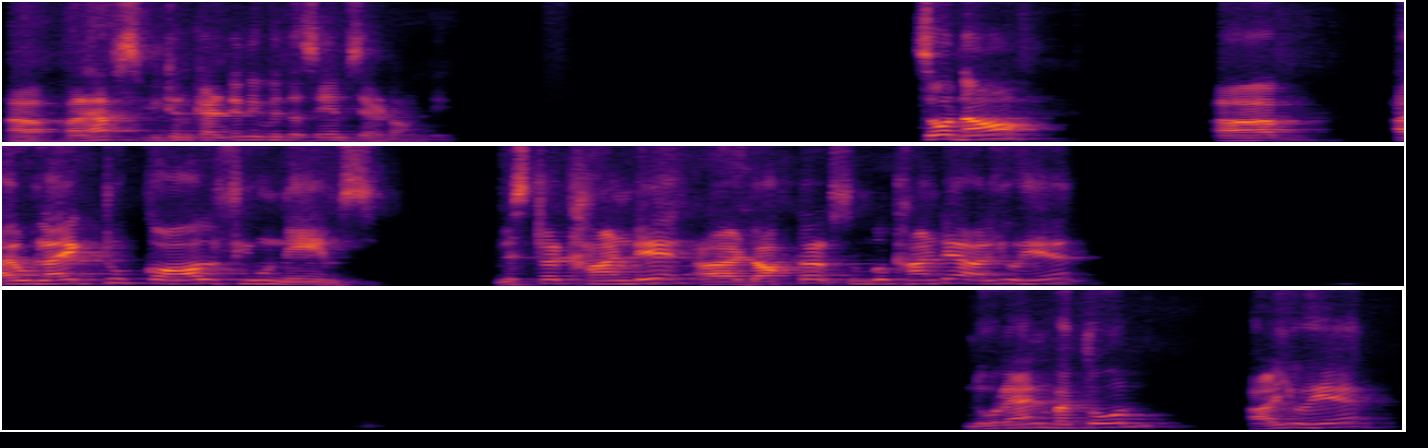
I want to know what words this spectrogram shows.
Perhaps we can continue with the same set only. So now, uh, I would like to call few names. Mr. Khande, uh, Dr. Sumbul Khande, are you here? Nuran Batul, are you here?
